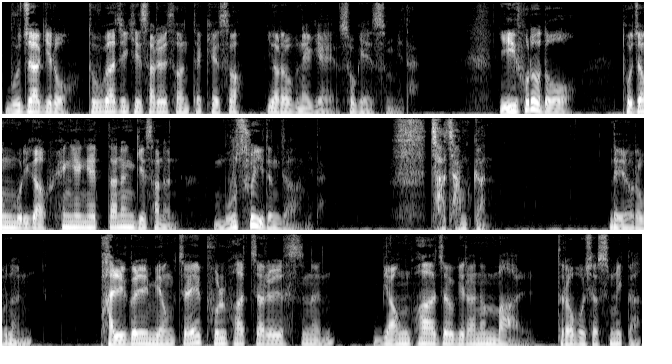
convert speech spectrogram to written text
무작위로 두 가지 기사를 선택해서 여러분에게 소개했습니다. 이후로도 도적 무리가 횡행했다는 기사는 무수히 등장합니다. 자, 잠깐. 네, 여러분은 밝을 명자에 불화자를 쓰는 명화적이라는 말 들어보셨습니까?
